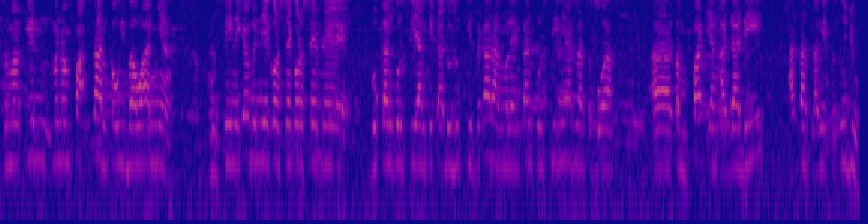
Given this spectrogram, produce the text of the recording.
semakin menampakkan kewibawaannya. Kursi ini kan benih kursi-kursi bukan kursi yang kita duduki sekarang, melainkan kursi ini adalah sebuah uh, tempat yang ada di atas langit ketujuh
